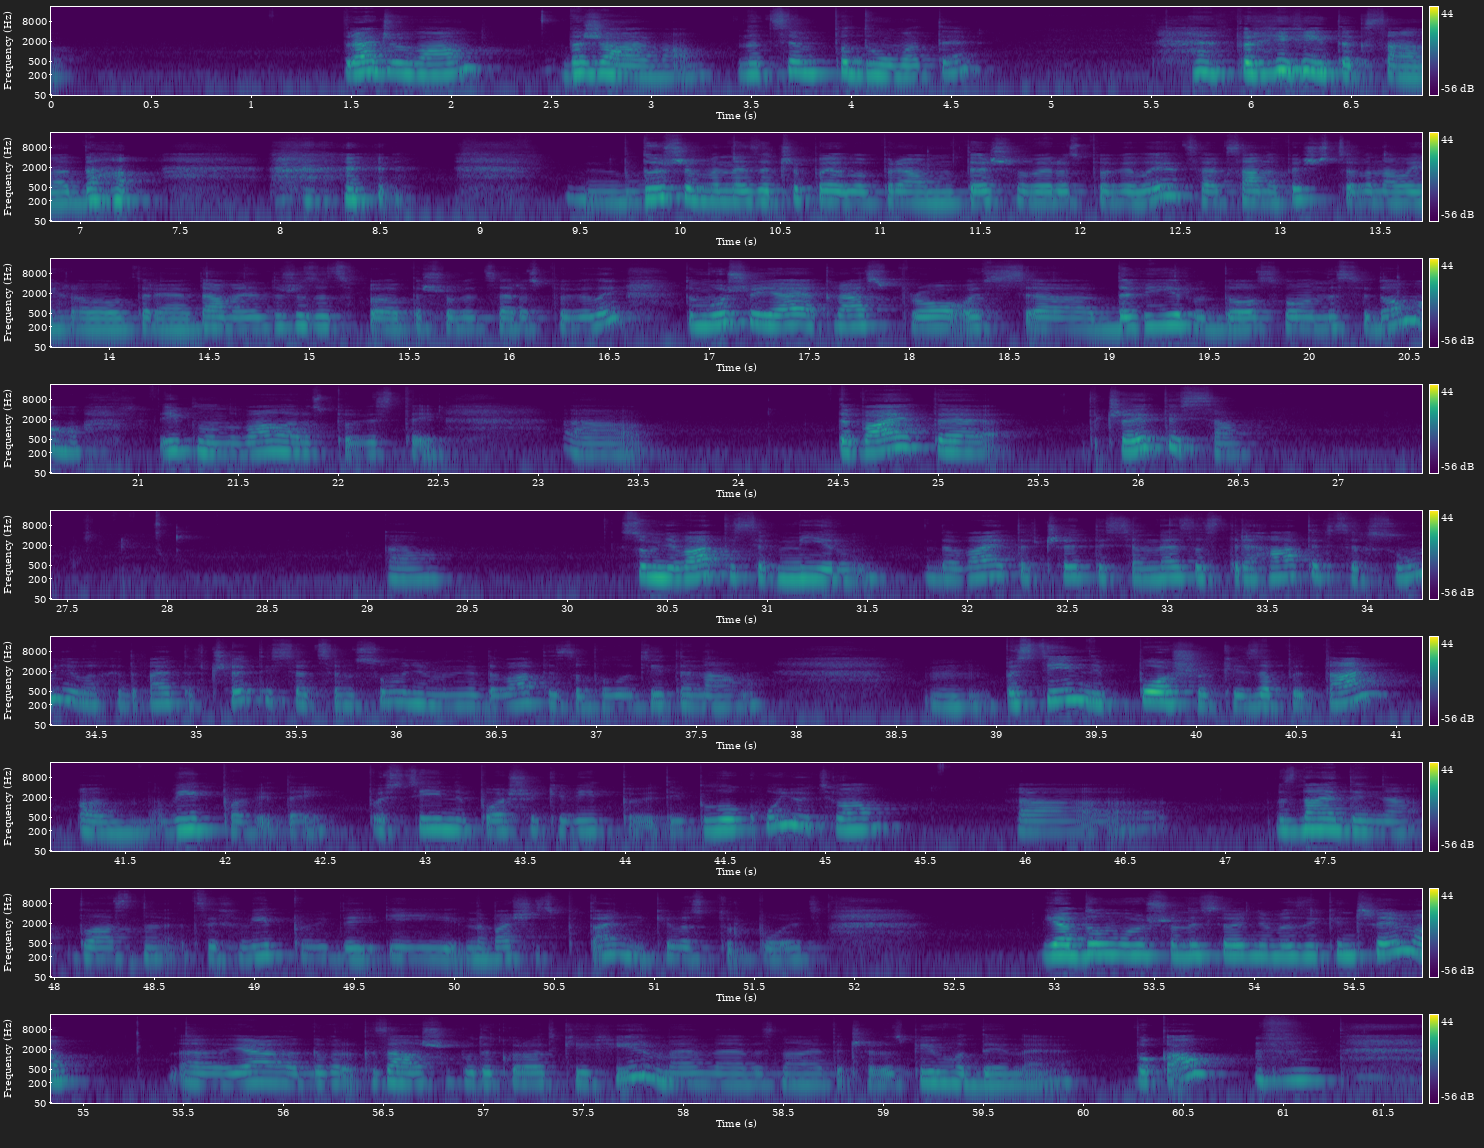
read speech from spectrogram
раджу вам, бажаю вам над цим подумати. Привіт, Оксана, да. Дуже мене зачепило прям те, що ви розповіли. Це Оксана пише, що вона виграла лотерею. Да, мене дуже зацепило те, що ви це розповіли, тому що я якраз про ось е, довіру до свого несвідомого і планувала розповісти. Е, давайте вчитися. Е, сумніватися в міру. Давайте вчитися не застрягати в цих сумнівах, і давайте вчитися цим сумнівам не давати заволодіти нами. Постійні пошуки запитань, відповідей, постійні пошуки відповідей блокують вам знайдення власне, цих відповідей і на ваші запитання, які вас турбують. Я думаю, що на сьогодні ми закінчимо. Е, я казала, що буде короткий ефір. Мене, ви знаєте, через півгодини бокал.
